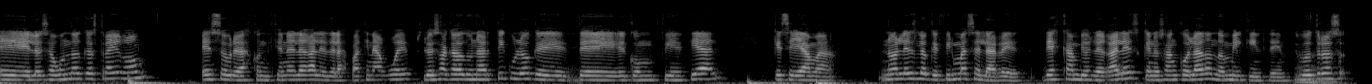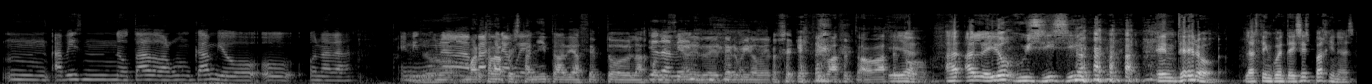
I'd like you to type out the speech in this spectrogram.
Eh, lo segundo que os traigo es sobre las condiciones legales de las páginas web. Lo he sacado de un artículo que de El Confidencial que se llama No lees lo que firmas en la red. 10 cambios legales que nos han colado en 2015. ¿Vosotros mm, habéis notado algún cambio o, o- o nada? En Yo ninguna marca la web. pestañita de acepto las Yo condiciones también. de término de no sé qué. Lo ha aceptado, Y ya, acepto. ¿ha- ¿Has leído? Uy, sí, sí. Entero. Las 56 páginas.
